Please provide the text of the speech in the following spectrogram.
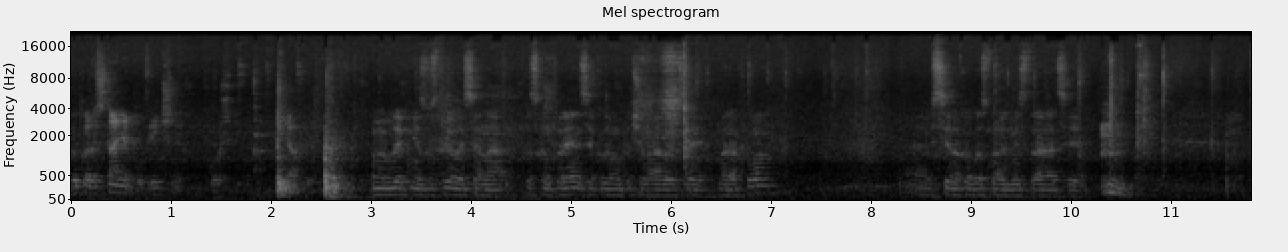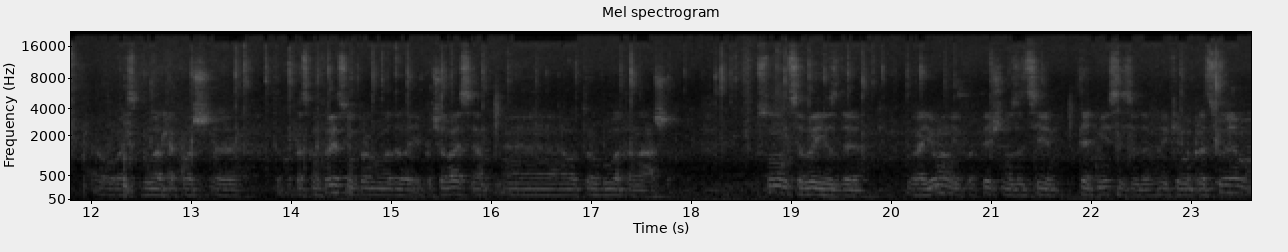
використання публічних коштів. Дякую. ми в липні зустрілися на прес-конференції, коли ми починали цей марафон е, в стінах обласної адміністрації. Ось була також е, таку прес-конференцію проводили і почалася е, от робота наша. В основному це виїзди район і фактично за ці 5 місяців, які ми працюємо,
